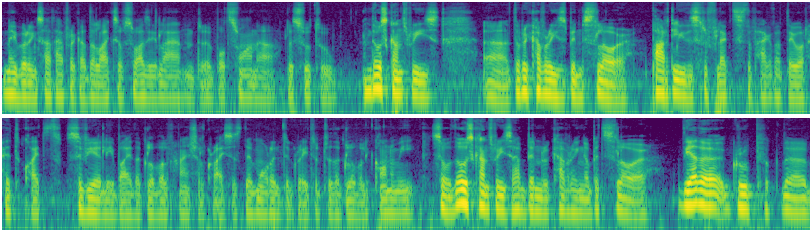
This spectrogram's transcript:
neighboring South Africa, the likes of Swaziland, uh, Botswana, Lesotho. In those countries, uh, the recovery has been slower. Partly this reflects the fact that they were hit quite severely by the global financial crisis. They're more integrated to the global economy. So those countries have been recovering a bit slower the other group, the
